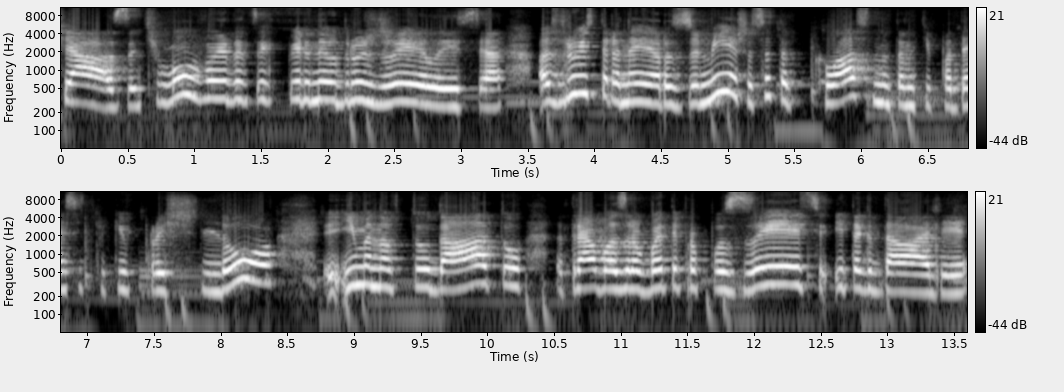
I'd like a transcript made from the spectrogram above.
часу. Чому ви до цих пір не одружилися? А з другої сторони, я розумію, що це так класно, там, типа, 10 років пройшло, іменно в ту дату треба зробити пропозицію і так далі.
